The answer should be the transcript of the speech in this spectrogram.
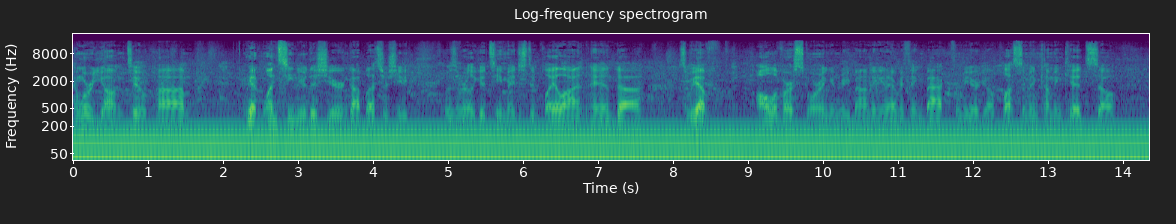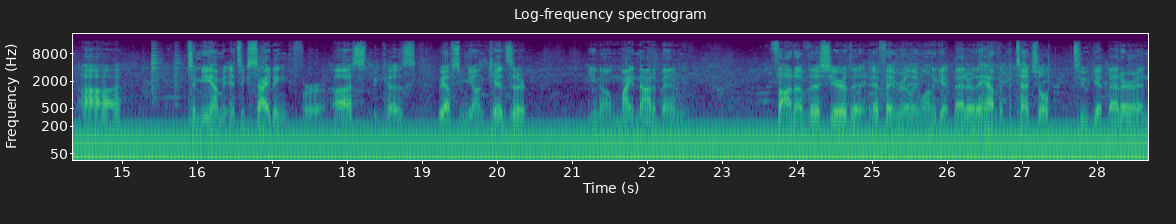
and we're young too. Um, we had one senior this year, and God bless her, she was a really good teammate. Just didn't play a lot, and uh, so we have all of our scoring and rebounding and everything back from a year ago, plus some incoming kids. So. Uh, to me, I mean, it's exciting for us because we have some young kids that are, you know, might not have been thought of this year. That if they really want to get better, they have the potential to get better. And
